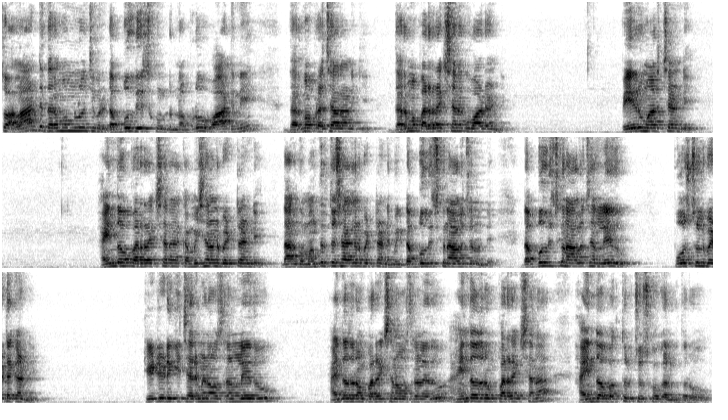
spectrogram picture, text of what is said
సో అలాంటి ధర్మంలోంచి మీరు డబ్బులు తీసుకుంటున్నప్పుడు వాటిని ధర్మ ప్రచారానికి ధర్మ పరిరక్షణకు వాడండి. పేరు మార్చండి. హైందవ పరిరక్షణ కమిషన్ పెట్టండి. దానికి మంత్రిత్వ శాఖను పెట్టండి. మీకు డబ్బులు తీసుకునే ఆలోచన ఉంటే. డబ్బులు తీసుకునే ఆలోచన లేదు. పోస్టులు పెట్టకండి. టీటీడీకి చైర్మన్ అవసరం లేదు. హైందవ ధర్మ పరిరక్షణ అవసరం లేదు. హైందవ ధర్మ పరిరక్షణ హైందవ భక్తులు చూసుకోగలుగుతారు.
